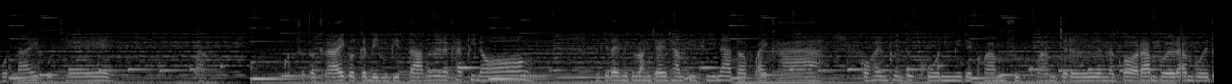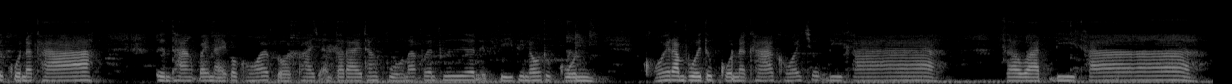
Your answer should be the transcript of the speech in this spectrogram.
กดไลค์กดแชร์ฝากกด subscribe กดกระดิ่งติดตามให้ด้วยนะครับพี่น้องเราจะได้มีกำลังใจทำอีพีหน้าต่อไปค่ะ ขอให้เพื่อนทุกคนมีแต่ความสุขความเจริญ แล้วก็ร่ำรวยร่ำรวยทุกคนนะคะ เดินทางไปไหนก็ขอให้ปลอดภัยจากอันตรายทั้งปวงนะเพื่อนๆเอฟซีพี่น้องทุกคน ขอให้ร่ำรวยทุกคนนะคะ ขอให้โชคดีค่ะ สวัสดีค่ะ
